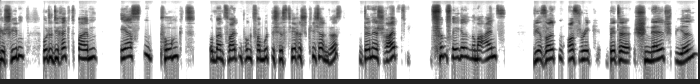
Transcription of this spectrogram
geschrieben, wo du direkt beim ersten Punkt und beim zweiten Punkt vermutlich hysterisch kichern wirst. Denn er schreibt fünf Regeln. Nummer eins, wir sollten Osric bitte schnell spielen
